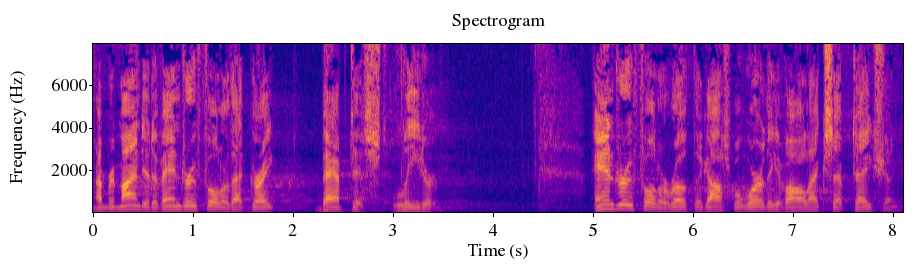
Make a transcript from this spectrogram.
I'm reminded of Andrew Fuller, that great Baptist leader. Andrew Fuller wrote The Gospel Worthy of All Acceptation.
